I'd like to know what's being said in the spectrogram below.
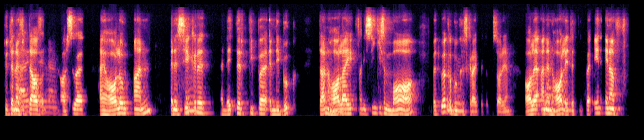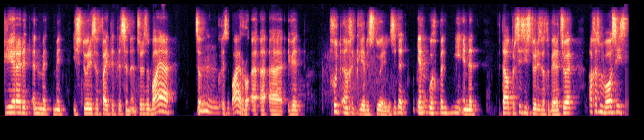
toe het hy nou vertel van ja so hy haal hom aan in 'n sekere Mm. lettertipe in die boek dan Mhm. haal hy van die seentjie se ma wat ook 'n boek Mhm. geskryf het op stadium haal hy aan in Ja. haar lettertipe en en dan kleur hy dit in met met historiese feite tussenin so dis 'n baie so Mm. is 'n baie 'n 'n 'n jy weet goed ingeklede storie jy sien dit een Mm. oogpunt nie en dit vertel presies die stories wat gebeur het so ag as my basies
